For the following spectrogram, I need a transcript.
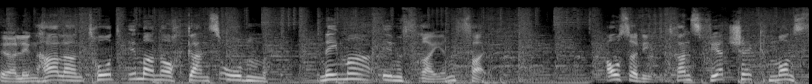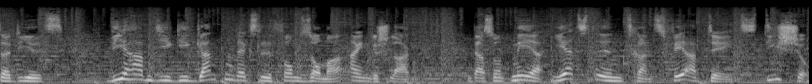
Erling Haaland droht immer noch ganz oben. Neymar im freien Fall. Außerdem Transfercheck Monster Deals. Wie haben die Gigantenwechsel vom Sommer eingeschlagen? Das und mehr jetzt in Transfer Update, die Show.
